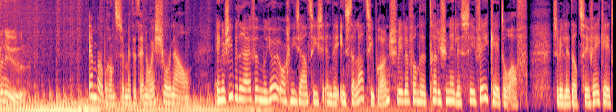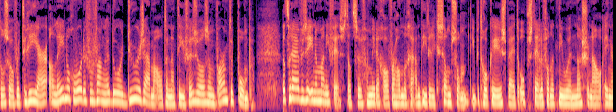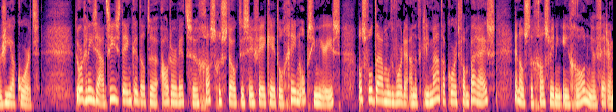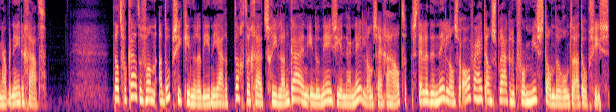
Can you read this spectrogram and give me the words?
7 uur. Ember Brandsen met het NOS-journaal. Energiebedrijven, milieuorganisaties en de installatiebranche willen van de traditionele cv-ketel af. Ze willen dat cv-ketels over drie jaar alleen nog worden vervangen door duurzame alternatieven zoals een warmtepomp. Dat schrijven ze in een manifest dat ze vanmiddag overhandigen aan Diederik Samsom, die betrokken is bij het opstellen van het nieuwe Nationaal Energieakkoord. De organisaties denken dat de ouderwetse gasgestookte cv-ketel geen optie meer is als voldaan moet worden aan het klimaatakkoord van Parijs en als de gaswinning in Groningen verder naar beneden gaat. De advocaten van adoptiekinderen die in de jaren 80 uit Sri Lanka en Indonesië naar Nederland zijn gehaald, stellen de Nederlandse overheid aansprakelijk voor misstanden rond de adopties.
